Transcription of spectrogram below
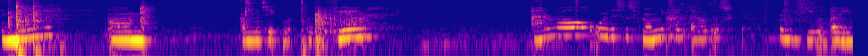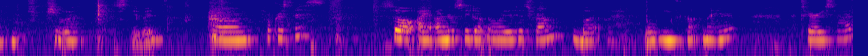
and then um I'm gonna take my perfume. I don't know where this is from because I got this from Cuba. I mean, Cuba. Stupid um, for Christmas. So I honestly don't know where this is from, but I use that in my hair. That's very sad.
